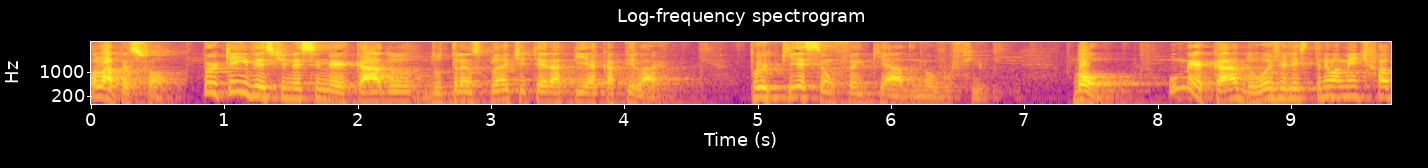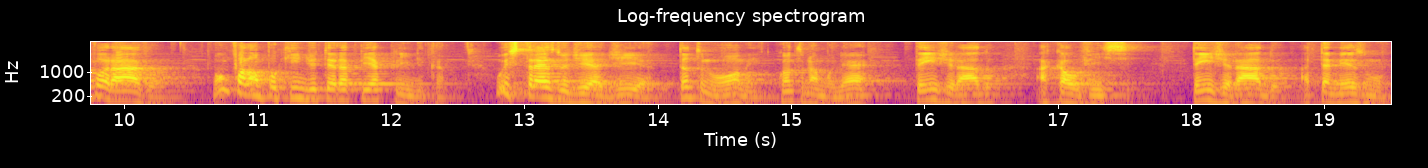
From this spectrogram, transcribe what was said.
Olá pessoal, por que investir nesse mercado do transplante e terapia capilar? Por que ser um franqueado Novo Fio? Bom, o mercado hoje é extremamente favorável. Vamos falar um pouquinho de terapia clínica. O estresse do dia a dia, tanto no homem quanto na mulher, tem gerado a calvície, tem gerado até mesmo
